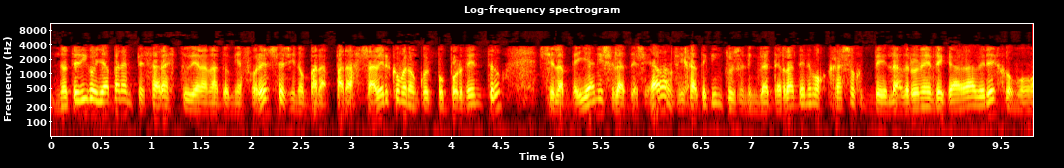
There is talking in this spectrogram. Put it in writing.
no te digo ya para empezar a estudiar anatomía forense, sino para, para saber cómo era un cuerpo por dentro, se las veían y se las deseaban. Fíjate que incluso en Inglaterra tenemos casos de ladrones de cadáveres como,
